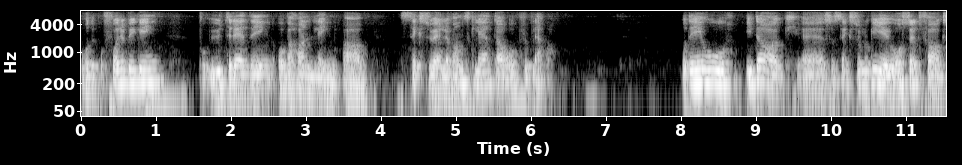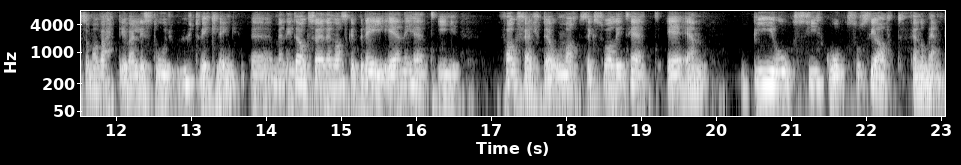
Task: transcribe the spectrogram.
både på forebygging, på utredning og behandling av seksuelle vanskeligheter og problemer. Og det er jo i dag eh, Så sexologi er jo også et fag som har vært i veldig stor utvikling. Eh, men i dag så er det en ganske bred enighet i fagfeltet om at seksualitet er en biopsykososialt fenomen.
